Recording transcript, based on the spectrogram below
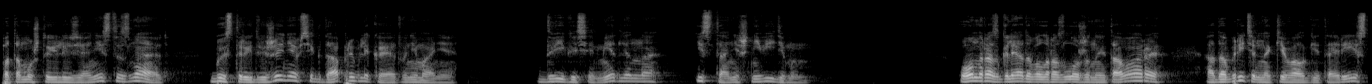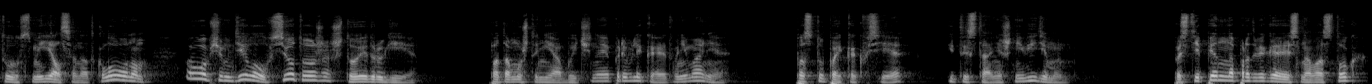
потому что иллюзионисты знают, быстрые движения всегда привлекают внимание. Двигайся медленно и станешь невидимым. Он разглядывал разложенные товары, одобрительно кивал гитаристу, смеялся над клоуном, в общем, делал все то же, что и другие. Потому что необычное привлекает внимание. Поступай как все, и ты станешь невидимым. Постепенно продвигаясь на восток,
